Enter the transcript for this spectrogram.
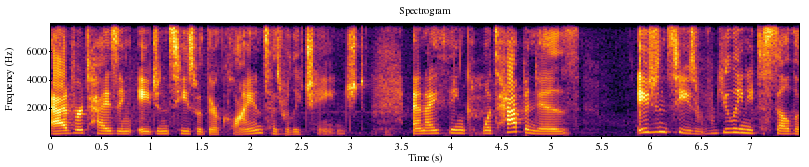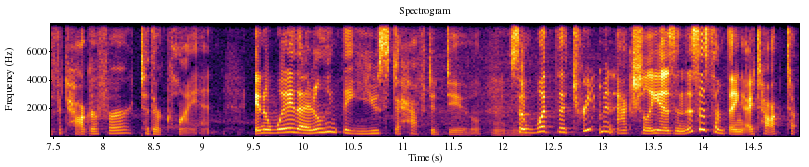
advertising agencies with their clients has really changed, and I think what's happened is agencies really need to sell the photographer to their client in a way that I don't think they used to have to do. So what the treatment actually is, and this is something I talked to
